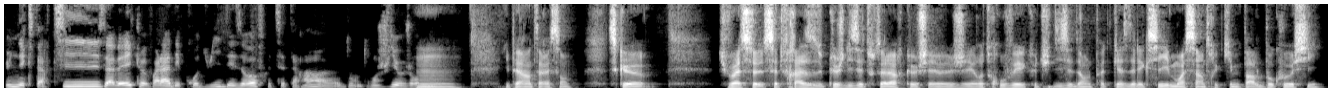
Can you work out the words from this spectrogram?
une expertise avec euh, voilà des produits, des offres, etc. Euh, dont, dont, je vis aujourd'hui. Mmh. Hyper intéressant. Parce que tu vois cette phrase que je disais tout à l'heure que j'ai retrouvé que tu disais dans le podcast d'Alexis, moi c'est un truc qui me parle beaucoup aussi.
